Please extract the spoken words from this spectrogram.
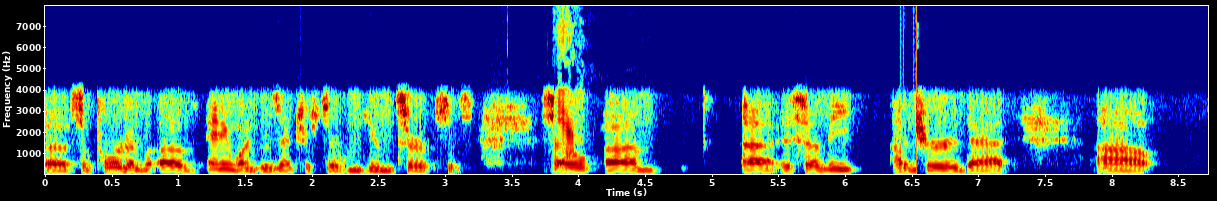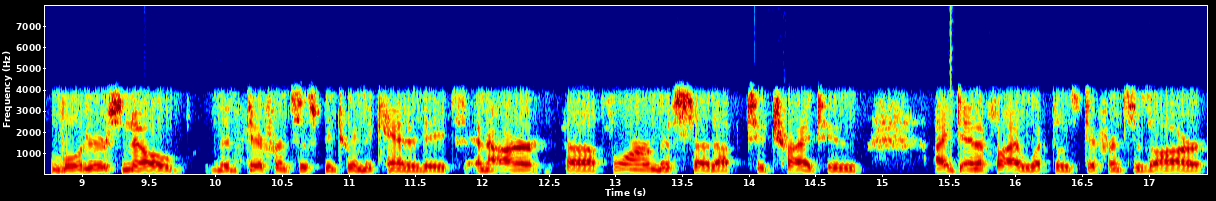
uh, supportive of anyone who's interested in human services. So, um, uh, so the I'm sure that uh, voters know the differences between the candidates, and our uh, forum is set up to try to identify what those differences are,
